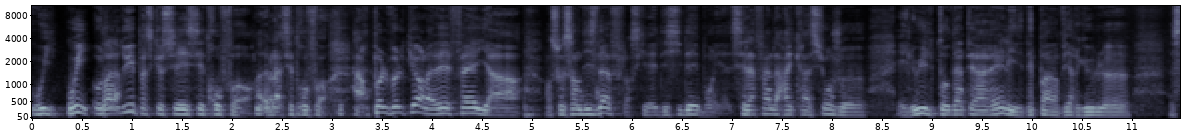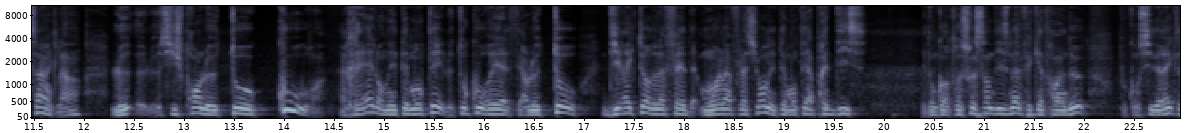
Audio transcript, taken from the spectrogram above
Oui, Oui, voilà. Aujourd'hui, parce que c'est trop fort. Voilà, c'est trop fort. Alors Paul Volcker l'avait fait il y a en 79 lorsqu'il avait décidé. Bon, c'est la fin de la récréation. Je et lui, le taux d'intérêt réel, il n'était pas 1,5 là. hein. Le, le- si je prends le taux court réel, on était monté. Le taux court réel, c'est-à-dire le taux directeur de la Fed moins l'inflation, on était monté à près de 10. Et donc entre 79 et 82, on peut considérer que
